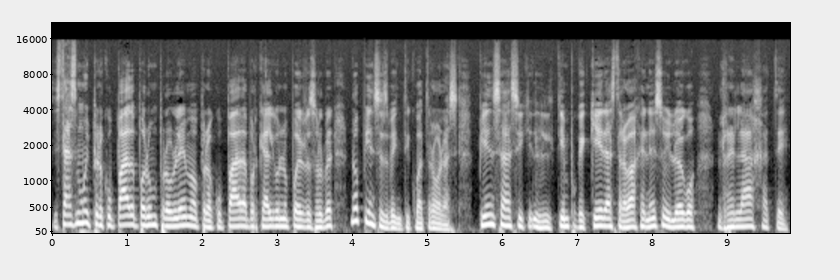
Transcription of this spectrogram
Estás muy preocupado por un problema o preocupada porque algo no puedes resolver. No pienses 24 horas. Piensa así el tiempo que quieras, trabaja en eso y luego relájate,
